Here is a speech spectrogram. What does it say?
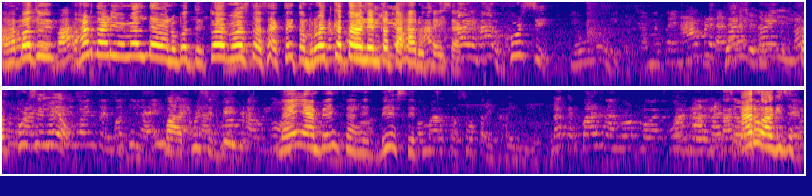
હા બધું હળદળીયું મેળ દેવાનું બધું તોય મસ્ત શાક થાય. તમે રોજ કરતા હોય ને એને કરતા સારું થાય શાક. ખુરશી. નહીં આ બેસ સારું આગી જાય.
